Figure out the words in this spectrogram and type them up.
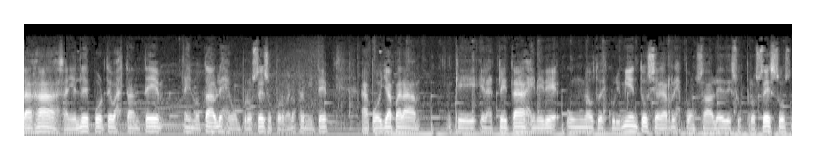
Ventajas a nivel de deporte bastante eh, notables en un proceso, por lo menos permite apoya para que el atleta genere un autodescubrimiento, se haga responsable de sus procesos,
